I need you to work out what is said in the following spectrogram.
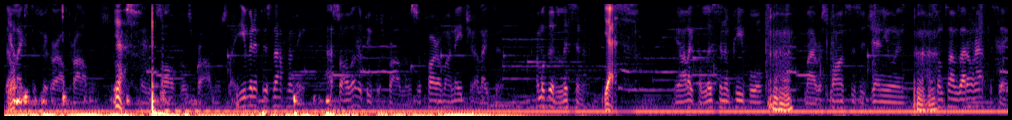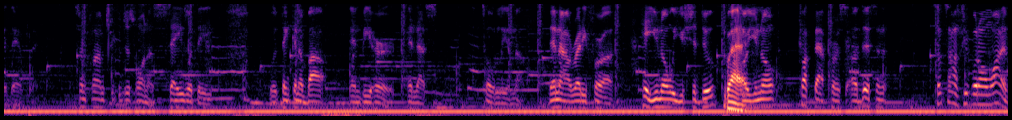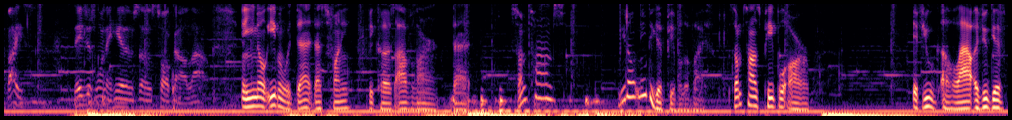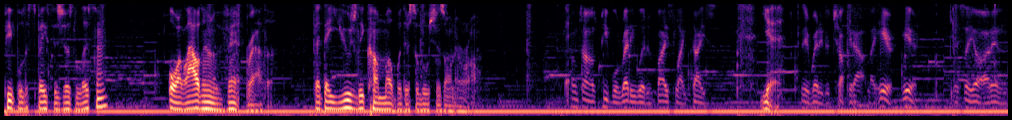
that Yep. likes to figure out problems Yes. and solve those problems. Like even if it's not for me, I solve other people's problems. It's a part of my nature. I like to. I'm a good listener. Yes. You know, I like to listen to people. Mm-hmm. My responses are genuine. Sometimes I don't have to say a damn thing. Sometimes people just want to say what they were thinking about and be heard, and that's totally enough. They're not ready for a, hey, you know what you should do, Right. Or you know, fuck that person, or this. And sometimes people don't want advice. They just want to hear themselves talk out loud. And you know, even with that, that's funny because I've learned that sometimes you don't need to give people advice. Sometimes people are if you allow if you give people the space to just listen or allow them to vent rather, that they usually come up with their solutions on their own. Sometimes people ready with advice like dice. Yeah. They're ready to chuck it out. Like here, here. They say, yo, I didn't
